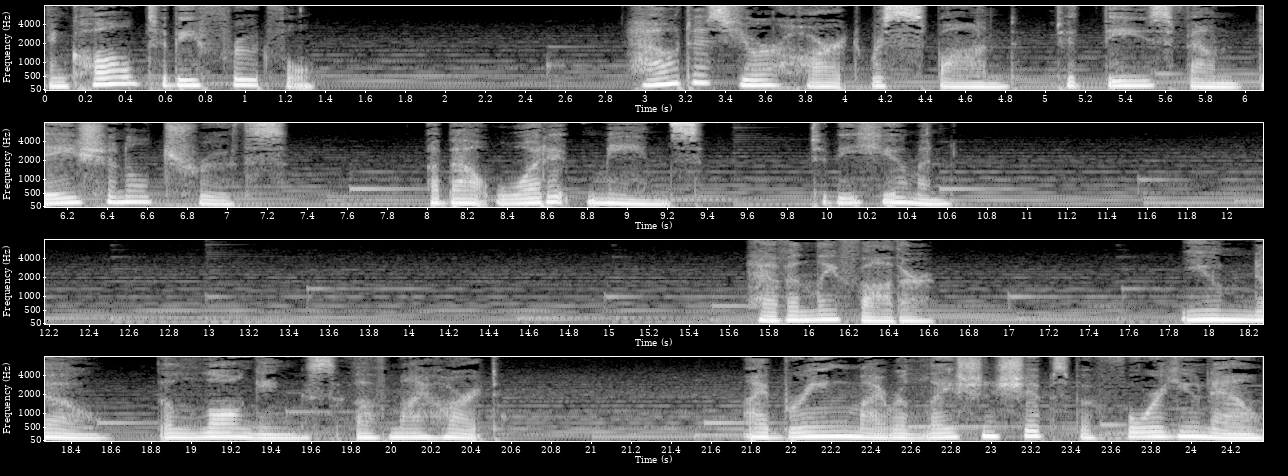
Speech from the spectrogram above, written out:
and called to be fruitful. How does your heart respond to these foundational truths about what it means to be human? Heavenly Father, you know the longings of my heart. I bring my relationships before you now,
